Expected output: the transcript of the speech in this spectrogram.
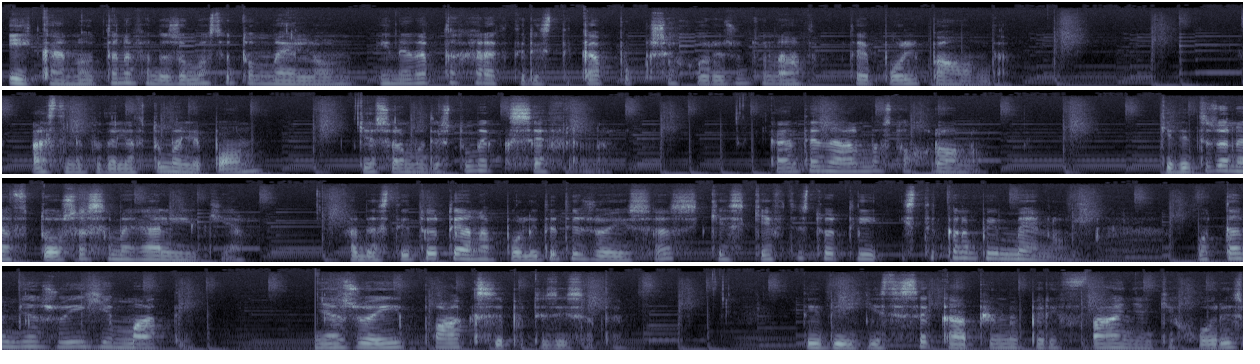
Η ικανότητα να φανταζόμαστε το μέλλον είναι ένα από τα χαρακτηριστικά που ξεχωρίζουν τον άνθρωπο από τα υπόλοιπα όντα. Α την εκμεταλλευτούμε λοιπόν και ας αρμοδιστούμε ξέφρενα. Κάντε ένα άλμα στο χρόνο και δείτε τον εαυτό σας σε μεγάλη ηλικία. Φανταστείτε ότι αναπολύτε τη ζωή σας και σκέφτεστε ότι είστε ικανοποιημένος, ότι ήταν μια ζωή γεμάτη. Μια ζωή που άξιζε που τη ζήσατε. Τη διηγήστε σε κάποιον με περηφάνεια και χωρίς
